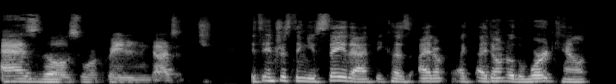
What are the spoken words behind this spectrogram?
as those who are created in God's image. It's interesting you say that because I don't I, I don't know the word count,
